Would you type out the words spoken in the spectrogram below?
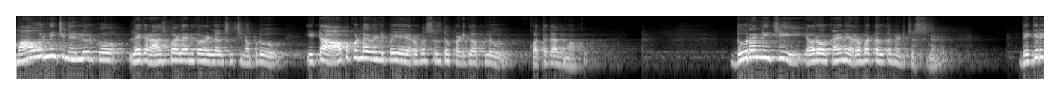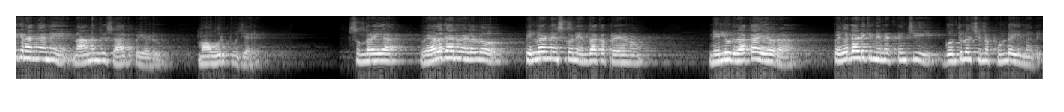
మా ఊరు నుంచి నెల్లూరుకో లేక రాజపాళ్యానికో వెళ్ళాల్సి వచ్చినప్పుడు ఇట్టా ఆపకుండా వెళ్ళిపోయే ఎర్రబస్సులతో పడిగాపులు కొత్త కాదు మాకు. దూరం నుంచి ఎవరో ఒక ఆయన ఎర్రబట్టలతో నడిచొస్తున్నాడు. దగ్గరికి రాగానే నాన్నం చూసి ఆగిపోయాడు మా ఊరి పూజారి. సుందరయ్య వేళగాని వేళలో పిల్లాడిని వేసుకొని ఎందాక ప్రయాణం? నెల్లూరు దాకా అయ్యోరా? పిల్లగాడికి నిన్నటి నుంచి గొంతులో చిన్న పుండు అయినది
